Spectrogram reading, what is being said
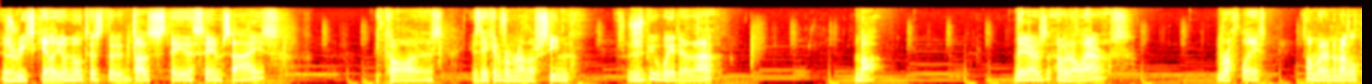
is rescale it. You'll notice that it does stay the same size because you're taking from another scene. So just be wary of that. But there's our alerts, roughly somewhere in the middle.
